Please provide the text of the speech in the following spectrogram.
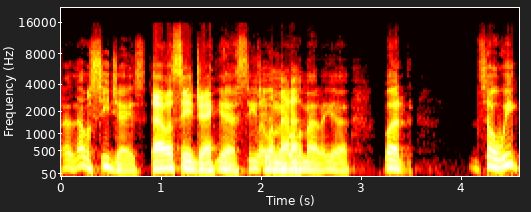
that, that was CJ's. that was CJ. Yeah, CJ Willamette. Willamette. Yeah, but so we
